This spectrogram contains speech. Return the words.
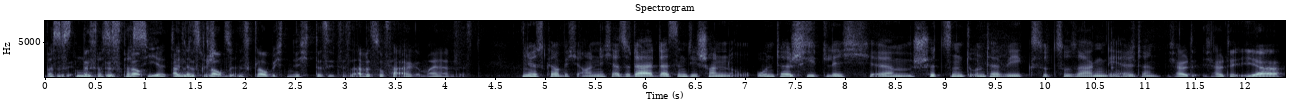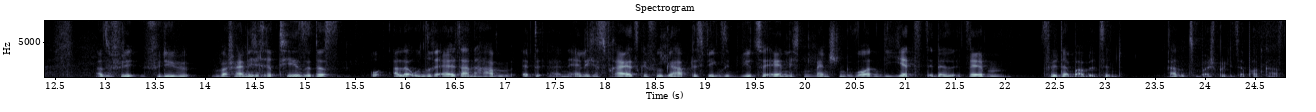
was ist denn, was ist passiert? Glaub, also das glaube glaub ich nicht, dass sich das alles so verallgemeinern lässt. Ja, das glaube ich auch nicht. Also da, da sind die schon unterschiedlich ähm, schützend unterwegs, sozusagen, die ich, Eltern. Ich halte, ich halte eher, also für die, für die wahrscheinlichere These, dass alle unsere Eltern haben ein ähnliches Freiheitsgefühl gehabt, deswegen sind wir zu ähnlichen Menschen geworden, die jetzt in derselben Filterbubble sind. Also zum Beispiel dieser Podcast.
